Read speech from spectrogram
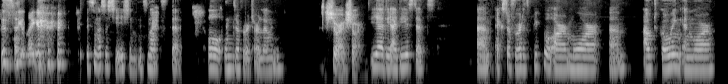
this feeling? it's an association. It's not that all introverts are lonely. Sure, sure. Yeah, the idea is that um, extroverted people are more um, outgoing and more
